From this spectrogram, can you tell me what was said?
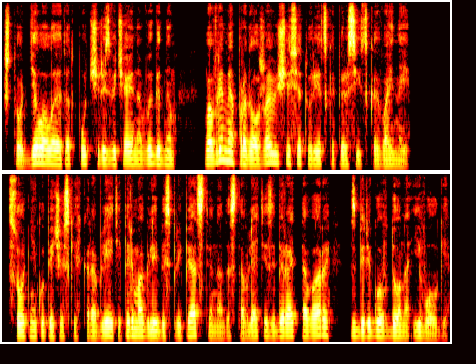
что делало этот путь чрезвычайно выгодным во время продолжающейся турецко-персидской войны. Сотни купеческих кораблей теперь могли беспрепятственно доставлять и забирать товары с берегов Дона и Волги.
